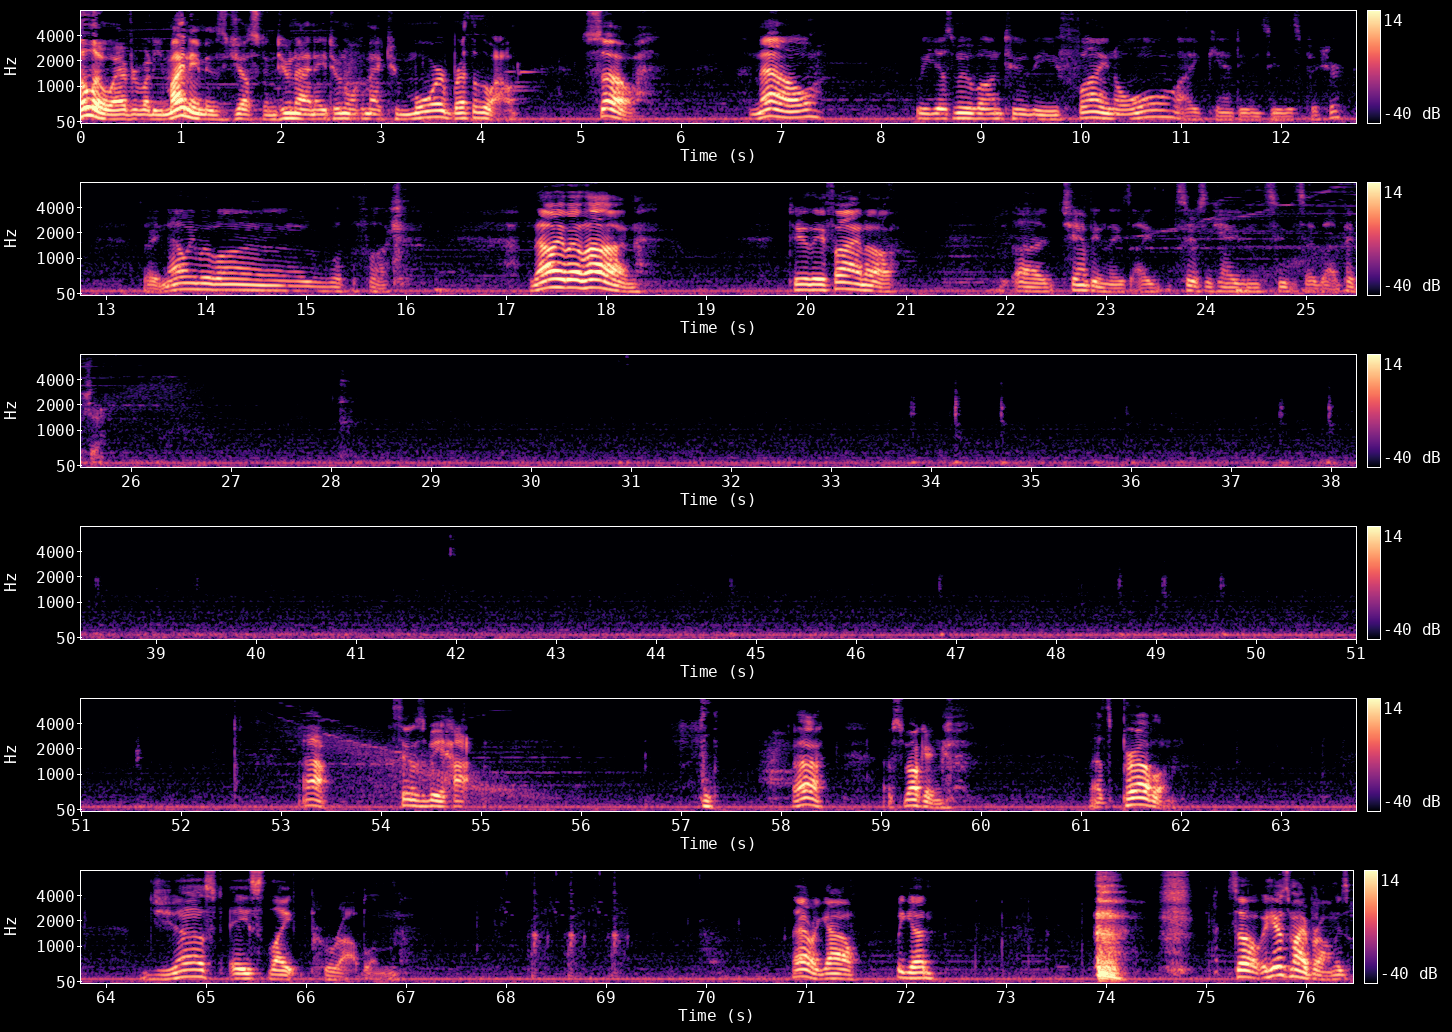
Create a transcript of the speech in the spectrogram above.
Hello everybody, my name is Justin2982 and welcome back to more Breath of the Wild. So, now we just move on to the final, I can't even see this picture. Sorry, now we move on, what the fuck. Now we move on to the final uh, champion things. I seriously can't even see the side of that picture. Ah, seems to be hot. Ah, I'm smoking. That's a problem. Just a slight problem. There we go. We good. so here's my problem: is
